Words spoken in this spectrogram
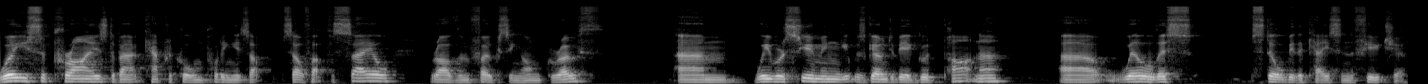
were you surprised about Capricorn putting itself up for sale rather than focusing on growth? Um, we were assuming it was going to be a good partner. Uh, will this still be the case in the future?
